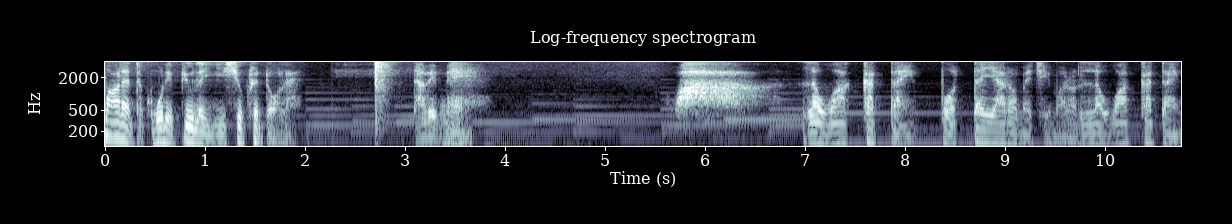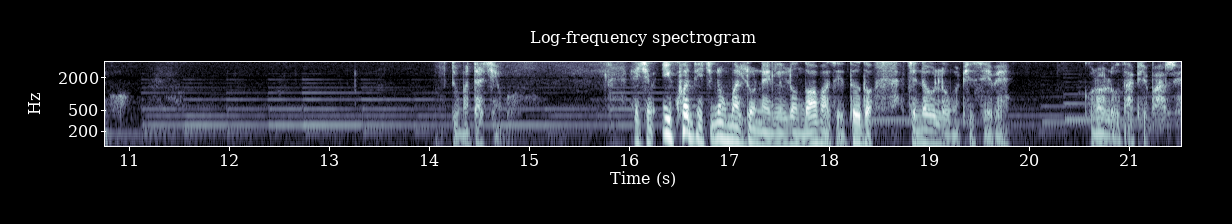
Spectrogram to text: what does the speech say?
မားတဲ့တကိုးတွေပြုတ်လိုက်ယေရှုခရစ်တော်လဲဒါပေမဲ့ လဝါကတ်တိုင်ပေါ်တက်ရတော့မယ့်ချိန်မှာတော့လဝါကတ်တိုင်ကိုသူမတက်ချင်ဘူးအဲ့ချိန်ဤခွက်တွေကျွန်တော်မှလွန်နိုင်လေလွန်သွားပါစေသို့တော့ကျွန်တော်အလိုမဖြစ်စေပဲကိုတော့လိုသားဖြစ်ပါစေ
